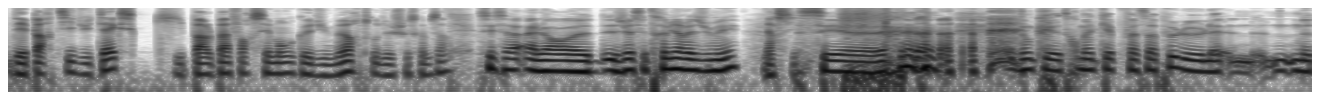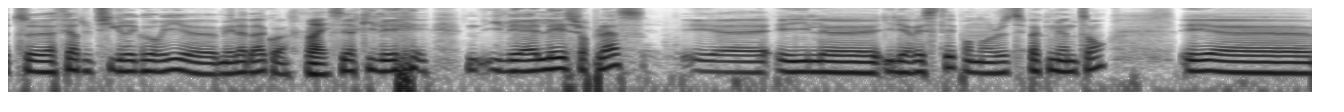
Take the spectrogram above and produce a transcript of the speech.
des parties du texte qui parlent pas forcément que du meurtre ou de choses comme ça? C'est ça. Alors, euh, déjà, c'est très bien résumé. Merci. C'est euh, donc euh, Truman Cap face un peu le, la- notre affaire du petit Grégory, mais là-bas quoi. Ouais. C'est-à-dire qu'il est, il est allé sur place et, et il, il est resté pendant je sais pas combien de temps. Et, euh,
